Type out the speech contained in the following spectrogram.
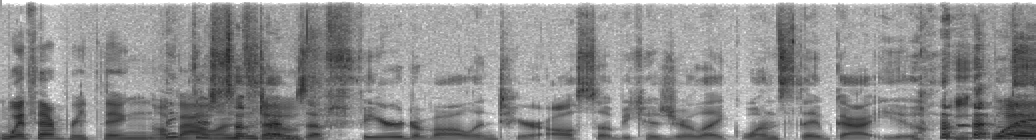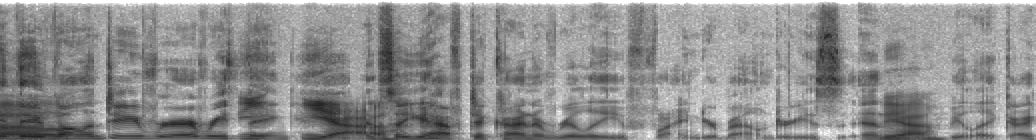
with everything. I A think balance there's sometimes of a fear to volunteer also because you're like once they've got you, they, they volunteer for everything. yeah. And so you have to kind of really find your boundaries and Yeah. be like, I,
